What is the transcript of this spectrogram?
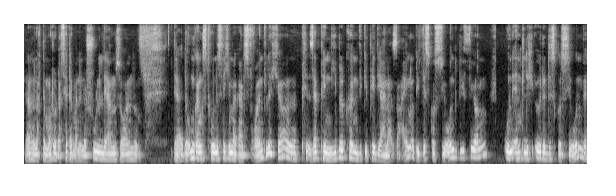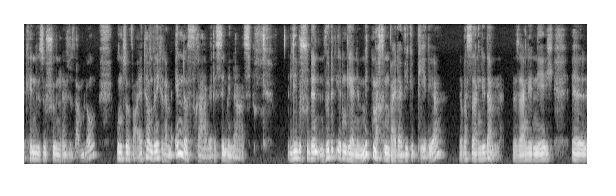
Ja, so nach dem Motto, das hätte man in der Schule lernen sollen. Der, der Umgangston ist nicht immer ganz freundlich, ja. Sehr penibel können Wikipedianer sein und die Diskussionen, die die führen, unendlich öde Diskussionen, wir kennen diese schöne Sammlung und so weiter. Und wenn ich dann am Ende frage des Seminars, liebe Studenten, würdet ihr denn gerne mitmachen bei der Wikipedia? Ja, was sagen die dann? Da sagen die, nee, ich, äh,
